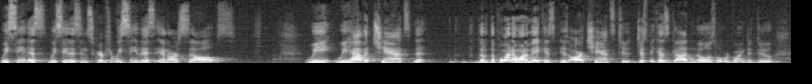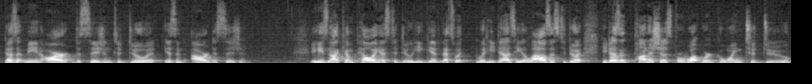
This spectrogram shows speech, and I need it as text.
we, see, this, we see this in Scripture, we see this in ourselves. We, we have a chance that the, the point I want to make is, is our chance to, just because God knows what we're going to do, doesn't mean our decision to do it isn't our decision. He's not compelling us to do. He gives, that's what, what he does. He allows us to do it. He doesn't punish us for what we're going to do.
